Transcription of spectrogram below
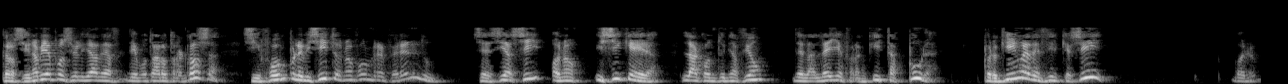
Pero si no había posibilidad de, de, votar otra cosa, si fue un plebiscito, no fue un referéndum, se decía sí o no. Y sí que era la continuación de las leyes franquistas puras. Pero ¿quién iba a decir que sí? Bueno,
